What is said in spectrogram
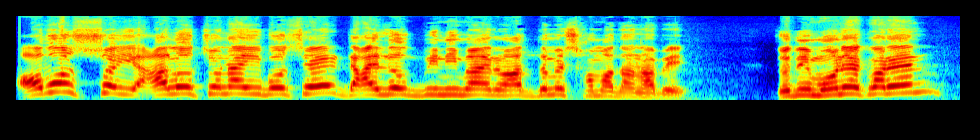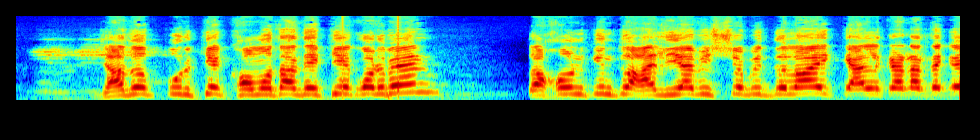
অবশ্যই আলোচনায় বসে ডায়লগ বিনিময়ের মাধ্যমে সমাধান হবে। যদি মনে করেন যাদবপুরকে ক্ষমতা দেখিয়ে করবেন, তখন কিন্তু আলিয়া বিশ্ববিদ্যালয় ক্যালকাটা থেকে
